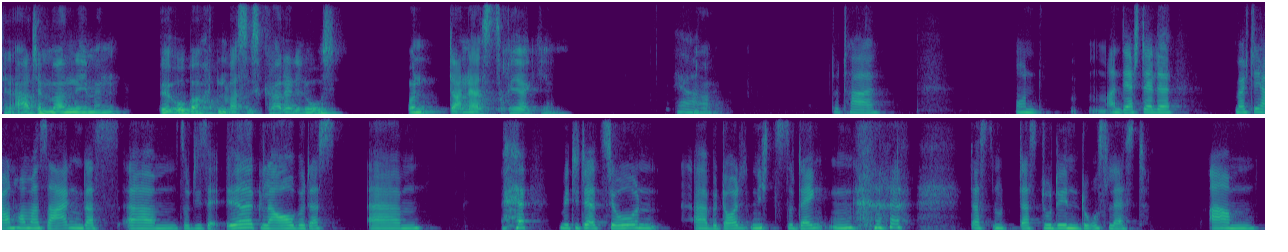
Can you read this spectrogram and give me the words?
den Atem wahrnehmen, beobachten, was ist gerade los und dann erst reagieren. Ja, ja. total. Und an der Stelle möchte ich auch noch mal sagen, dass ähm, so dieser Irrglaube, dass ähm, Meditation äh, bedeutet, nichts zu denken, dass, du, dass du den loslässt. Ähm,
